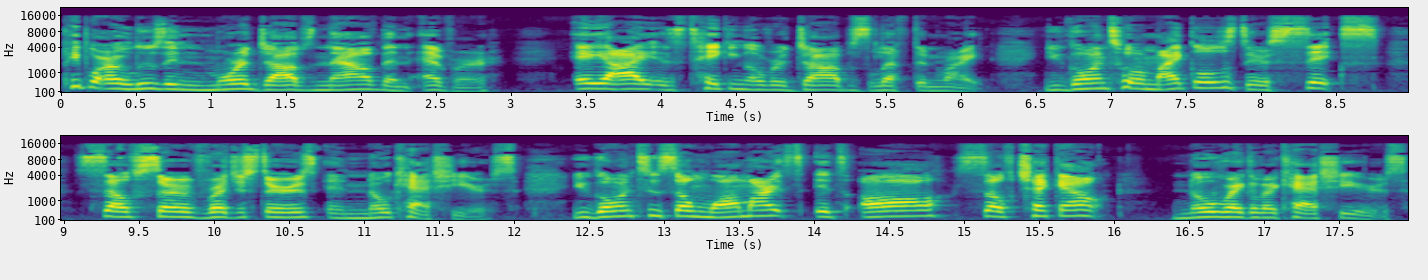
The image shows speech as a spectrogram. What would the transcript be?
People are losing more jobs now than ever. AI is taking over jobs left and right. You go into a Michaels, there's six self serve registers and no cashiers. You go into some Walmarts, it's all self checkout, no regular cashiers.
